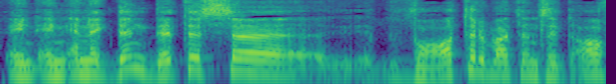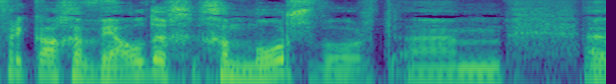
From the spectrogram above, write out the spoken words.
en en en ek dink dit is 'n uh, water wat in Suid-Afrika geweldig gemors word. Ehm um, uh,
